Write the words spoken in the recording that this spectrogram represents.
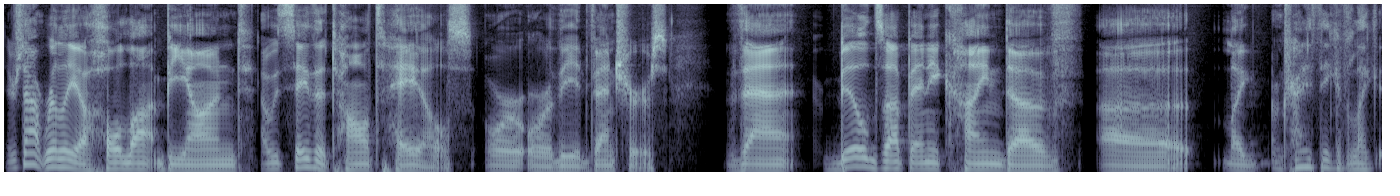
there's not really a whole lot beyond, I would say, the tall tales or, or the adventures that builds up any kind of, uh, like I'm trying to think of like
